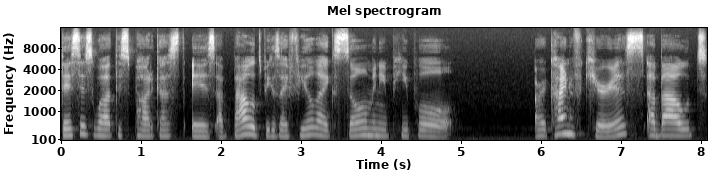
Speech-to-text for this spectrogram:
this is what this podcast is about because I feel like so many people are kind of curious about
